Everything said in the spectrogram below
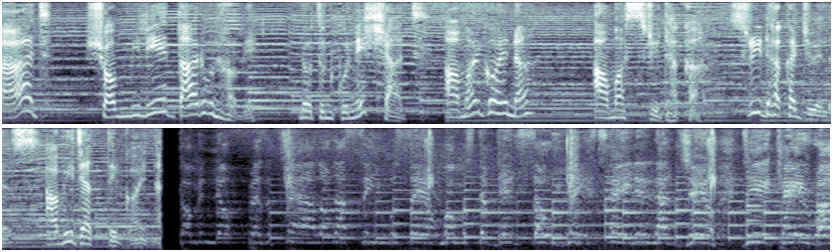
কাজ সব মিলিয়ে দারুণ হবে নতুন কনের সাজ আমার গয়না আমার শ্রী ঢাকা শ্রী ঢাকা জুয়েলার্স আভিজাত্যের গয়না. Mama stepped in so late, stayed in that jail. Did K robbing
